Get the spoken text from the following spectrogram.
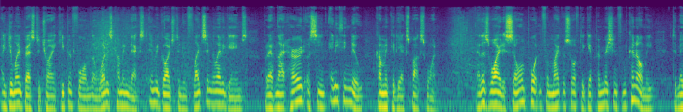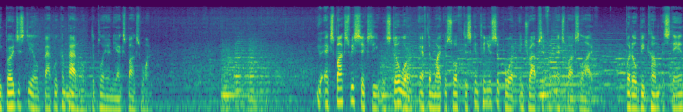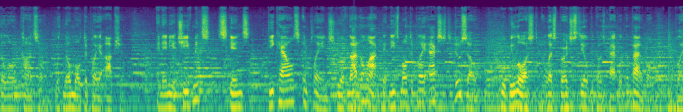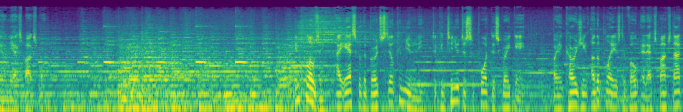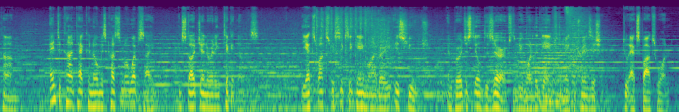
I do my best to try and keep informed on what is coming next in regards to new flight simulator games, but I have not heard or seen anything new coming to the Xbox One. That is why it is so important for Microsoft to get permission from Konami to make Birds of Steel backward compatible to play on the Xbox One. Your Xbox 360 will still work after Microsoft discontinues support and drops it from Xbox Live, but it'll become a standalone console with no multiplayer option. And any achievements, skins, decals, and planes you have not unlocked that needs multiplayer access to do so will be lost unless Birds of Steel becomes backward compatible to play on the Xbox One. Closing, I ask of the Birds Steel community to continue to support this great game by encouraging other players to vote at Xbox.com and to contact Konami's customer website and start generating ticket numbers. The Xbox 360 game library is huge, and Birds of Steel deserves to be one of the games to make the transition to Xbox One.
